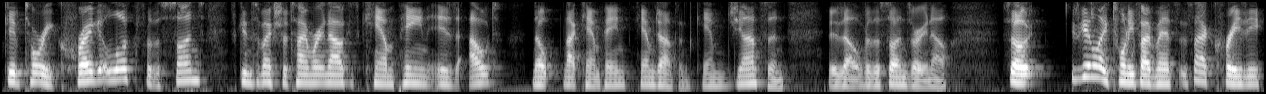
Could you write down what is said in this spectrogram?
give Torrey Craig a look for the Suns. He's getting some extra time right now because campaign is out. Nope, not campaign. Cam Johnson. Cam Johnson is out for the Suns right now. So he's getting like 25 minutes. It's not crazy.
